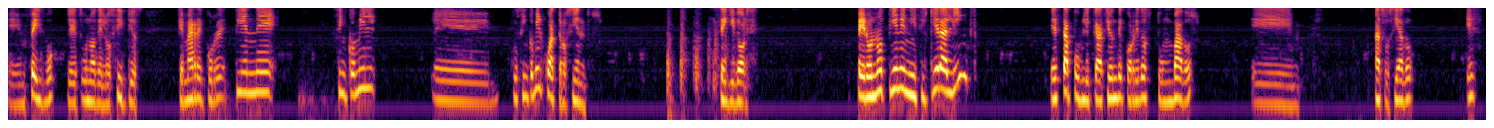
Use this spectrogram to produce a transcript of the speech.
en Facebook, que es uno de los sitios que más recurre, tiene 5000 eh, 5400 pues, seguidores. Pero no tiene ni siquiera link. Esta publicación de corridos tumbados eh, asociado es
